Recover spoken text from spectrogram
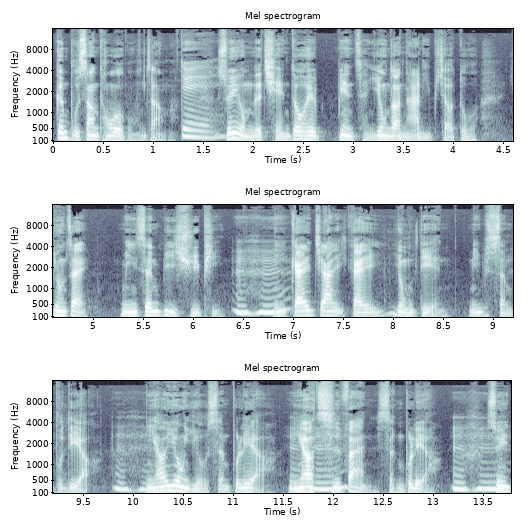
跟不上通货膨胀嘛，对，所以我们的钱都会变成用到哪里比较多，用在。民生必需品，嗯哼，你该家里该用电，你省不掉，嗯哼，你要用油省不了，你要吃饭省不了，嗯哼，所以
